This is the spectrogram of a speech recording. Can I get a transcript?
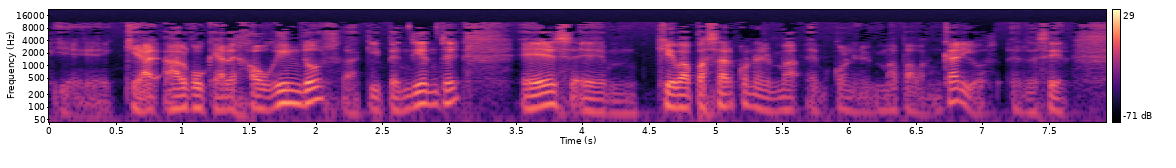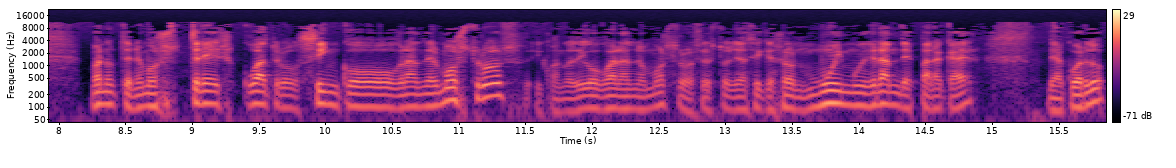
eh, que algo que ha dejado guindos aquí pendiente es eh, qué va a pasar con el, ma- eh, con el mapa bancario. Es decir, bueno, tenemos tres, cuatro, cinco grandes monstruos, y cuando digo grandes monstruos, estos ya sí que son muy, muy grandes para caer, ¿de acuerdo?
